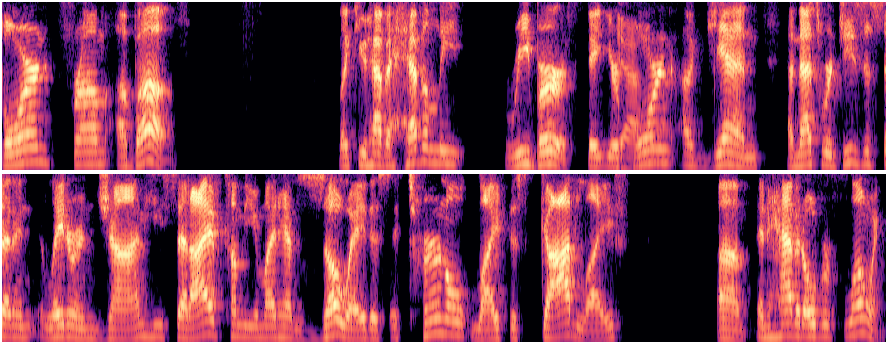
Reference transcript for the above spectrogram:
born from above. Like you have a heavenly rebirth, that you're Yeah. born again. And that's where Jesus said in later in John, he said, I have come that you might have Zoe, this eternal life, this God life, um, and have it overflowing.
